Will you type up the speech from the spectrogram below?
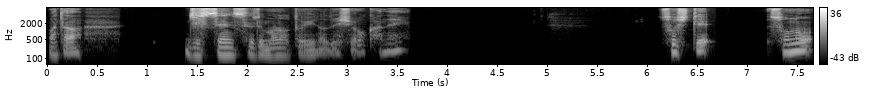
また実践するものというのでしょうかね。そしてその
